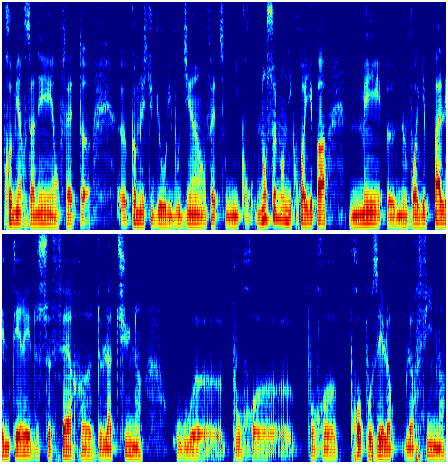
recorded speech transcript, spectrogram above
premières années, en fait, euh, comme les studios hollywoodiens, en fait, non seulement n'y croyaient pas, mais euh, ne voyaient pas l'intérêt de se faire euh, de la thune ou pour, pour proposer leur, leur film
